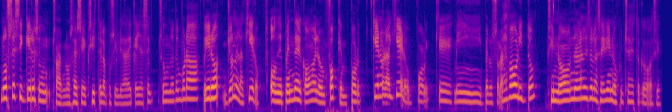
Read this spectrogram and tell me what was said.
no sé si quiero, o sea, no sé si existe la posibilidad de que haya segunda temporada, pero yo no la quiero, o depende de cómo me lo enfoquen, ¿por qué no la quiero? Porque mi personaje favorito si no, no has visto la serie, no escuchas esto que voy a decir.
